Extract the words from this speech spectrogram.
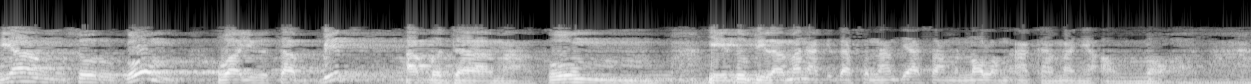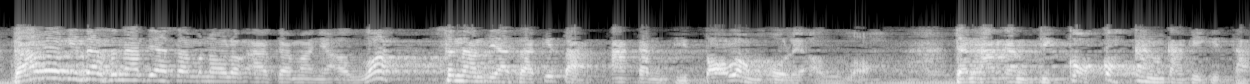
yang surgum wa yuthabbit aqdamakum. Yaitu bila mana kita senantiasa menolong agamanya Allah. Kalau kita senantiasa menolong agamanya Allah, senantiasa kita akan ditolong oleh Allah dan akan dikokohkan kaki kita.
